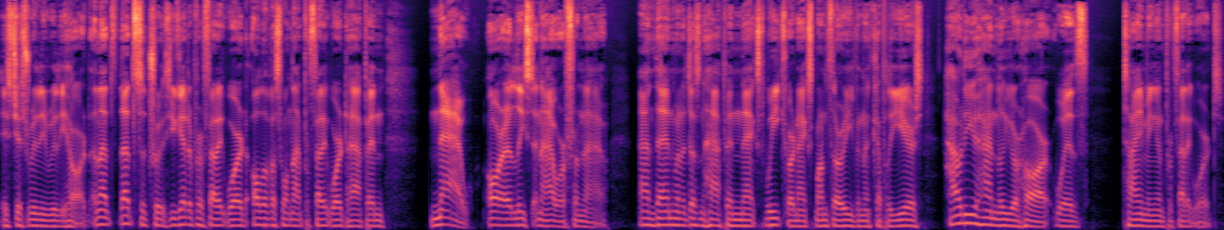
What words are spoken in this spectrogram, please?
It's just really, really hard. And that's that's the truth. You get a prophetic word, all of us want that prophetic word to happen now, or at least an hour from now. And then when it doesn't happen next week or next month or even a couple of years, how do you handle your heart with timing and prophetic words?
